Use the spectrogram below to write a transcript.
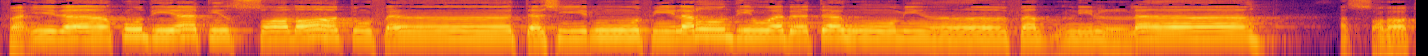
فإذا قضيت الصلاة فانتشروا في الأرض وابتغوا من فضل الله. الصلاة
